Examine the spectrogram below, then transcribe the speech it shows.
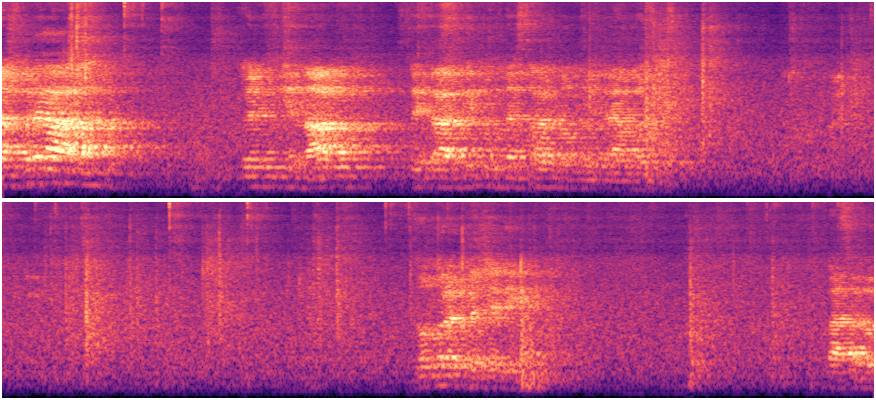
Aș vrea, în final, să transmit un mesaj domnului Neamăr. Domnule președinte, ca să vă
